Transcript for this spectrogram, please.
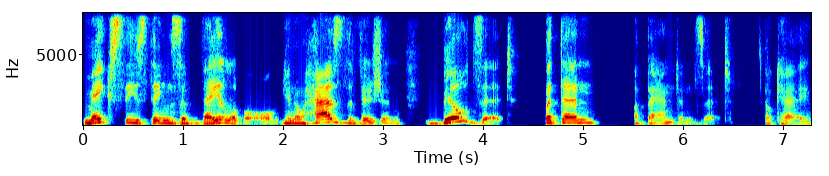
makes these things available. You know, has the vision, builds it, but then abandons it. Okay,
